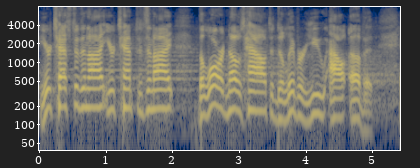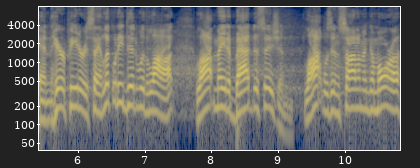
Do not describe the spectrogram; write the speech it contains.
You're tested tonight, you're tempted tonight. The Lord knows how to deliver you out of it. And here Peter is saying, look what he did with Lot. Lot made a bad decision. Lot was in Sodom and Gomorrah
